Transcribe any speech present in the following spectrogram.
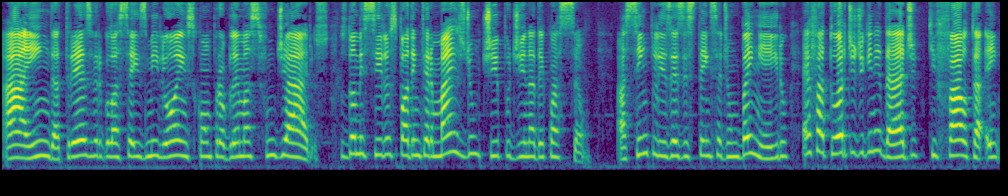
Há ainda 3,6 milhões com problemas fundiários. Os domicílios podem ter mais de um tipo de inadequação. A simples existência de um banheiro é fator de dignidade que falta em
